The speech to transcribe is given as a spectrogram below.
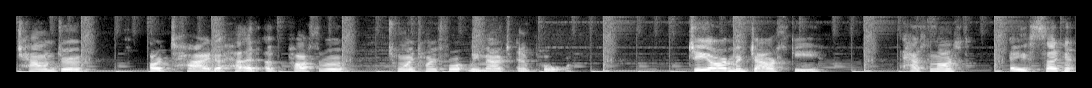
challenger are tied ahead of possible 2024 rematch in a poll. J.R. Majewski has launched a second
